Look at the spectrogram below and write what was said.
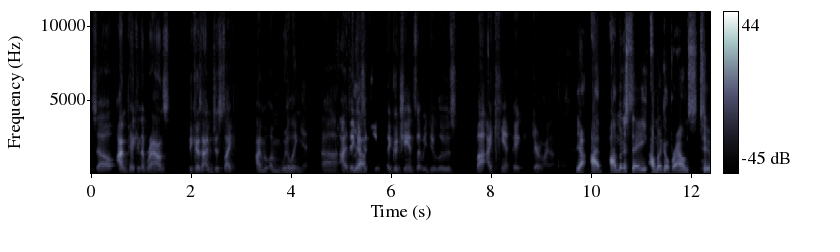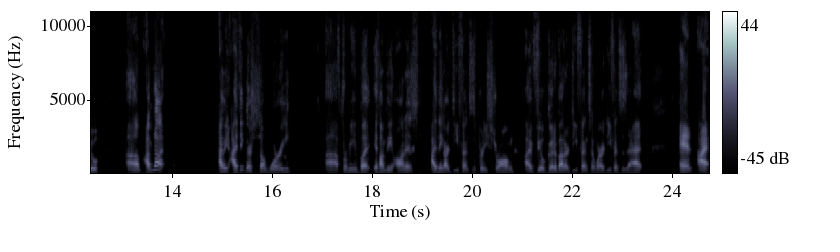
So I'm picking the Browns because I'm just like I'm I'm willing it. Uh, I think Yeah. there's a, a good chance that we do lose, but I can't pick Carolina. Yeah, I, I'm going to say I'm going to go Browns too. Um, I'm not. I mean, I think there's some worry uh, for me, but if I'm being honest, I think our defense is pretty strong. I feel good about our defense and where our defense is at, and I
